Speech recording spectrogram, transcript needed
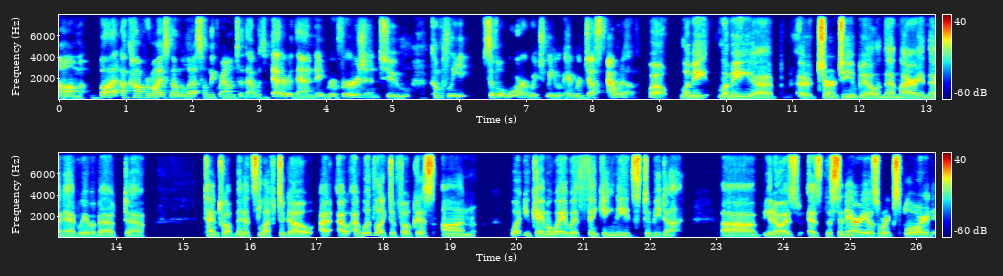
Um, but a compromise nonetheless on the grounds that that was better than a reversion to complete civil war, which we were just out of. Well, let me let me uh, uh, turn to you, Bill, and then Larry, and then Ed. We have about uh, 10, 12 minutes left to go. I, I, I would like to focus on what you came away with thinking needs to be done. Uh, you know, as as the scenarios were explored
